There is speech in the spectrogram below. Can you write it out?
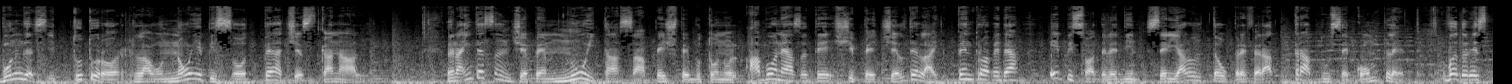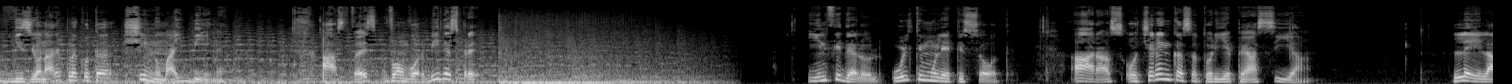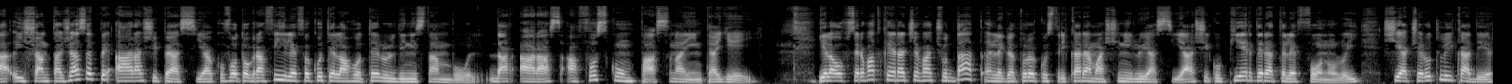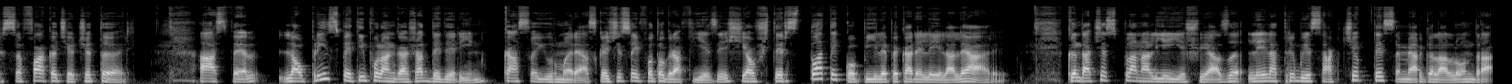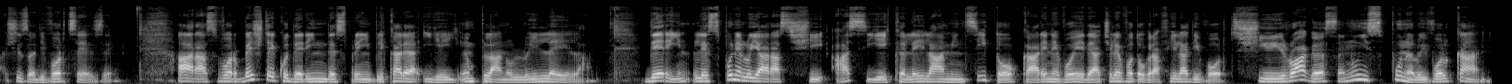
Bun găsit tuturor la un nou episod pe acest canal. Înainte să începem, nu uita să apeși pe butonul abonează-te și pe cel de like pentru a vedea episoadele din serialul tău preferat traduse complet. Vă doresc vizionare plăcută și numai bine. Astăzi vom vorbi despre Infidelul, ultimul episod. Aras o cere în căsătorie pe Asia. Leila îi șantajează pe Ara și pe Asia cu fotografiile făcute la hotelul din Istanbul, dar Aras a fost cu un pas înaintea ei. El a observat că era ceva ciudat în legătură cu stricarea mașinii lui Asia și cu pierderea telefonului și a cerut lui Kadir să facă cercetări. Astfel, l-au prins pe tipul angajat de Derin ca să-i urmărească și să-i fotografieze și au șters toate copiile pe care Leila le are. Când acest plan al ei eșuează, Leila trebuie să accepte să meargă la Londra și să divorțeze. Aras vorbește cu Derin despre implicarea ei în planul lui Leila. Derin le spune lui Aras și Asiei că Leila a mințit-o că are nevoie de acele fotografii la divorț și îi roagă să nu îi spună lui Volcan.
